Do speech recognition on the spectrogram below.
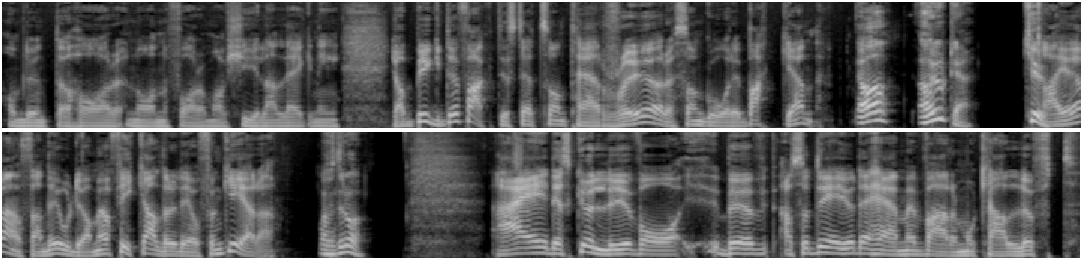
om du inte har någon form av kylanläggning. Jag byggde faktiskt ett sånt här rör som går i backen. Ja, har du gjort det? Kul. Jajamensan, det gjorde jag. Men jag fick aldrig det att fungera. Varför då? Nej, det skulle ju vara, alltså det är ju det här med varm och kall luft.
